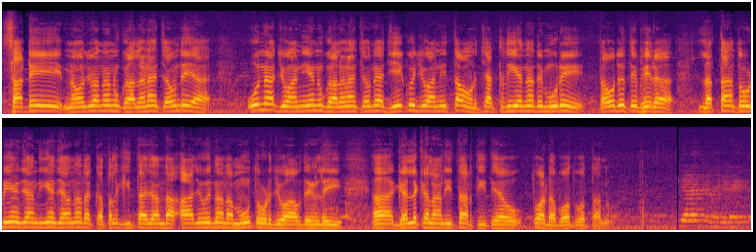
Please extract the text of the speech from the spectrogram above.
ਸਾਡੇ ਨੌਜਵਾਨਾਂ ਨੂੰ ਗਾਲਣਾ ਚਾਹੁੰਦੇ ਆ ਉਹਨਾਂ ਜਵਾਨੀਆਂ ਨੂੰ ਗਾਲਣਾ ਚਾਹੁੰਦੇ ਆ। ਜੇ ਕੋਈ ਜਵਾਨੀ ਧੌਣ ਚੱਕਦੀ ਹੈ ਇਹਨਾਂ ਦੇ ਮੂਹਰੇ ਤਾਂ ਉਹਦੇ ਤੇ ਫਿਰ ਲੱਤਾਂ ਤੋੜੀਆਂ ਜਾਂਦੀਆਂ ਜਾਂ ਉਹਨਾਂ ਦਾ ਕਤਲ ਕੀਤਾ ਜਾਂਦਾ। ਆ ਜਾਓ ਇਹਨਾਂ ਦਾ ਮੂੰਹ ਤੋੜ ਜਵਾਬ ਦੇਣ ਲਈ। ਗਿੱਲ ਕਲਾਂ ਦੀ ਧਰਤੀ ਤੇ ਆਓ। ਤੁਹਾਡਾ ਬਹੁਤ ਬਹੁਤ ਧੰਨਵਾਦ। ਚੱਲ ਜਿਹੜਾ ਇੱਕ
